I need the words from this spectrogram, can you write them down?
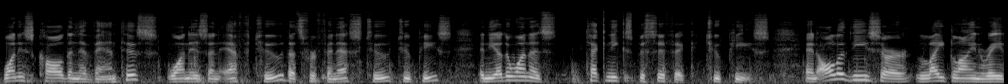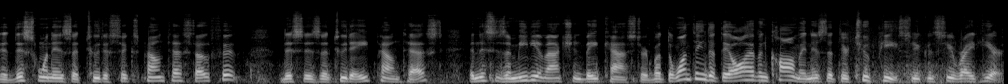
One is called an Avantis, one is an F2, that's for Finesse 2, two-piece, and the other one is technique-specific, two-piece. And all of these are light line rated. This one is a two to six pound test outfit. This is a two to eight pound test, and this is a medium action bait caster. But the one thing that they all have in common is that they're two-piece, so you can see right here.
